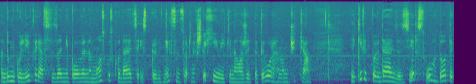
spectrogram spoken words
На думку лікаря, вся задня половина мозку складається із провідних сенсорних шляхів, які належать п'яти органам чуття, які відповідають за зір, слух, дотик,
